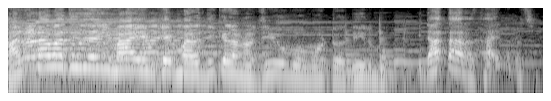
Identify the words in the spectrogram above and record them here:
હાલડામાંથી જઈ મા એમ કે મારા દીકરાનો જીવ બહુ મોટો, દિલમો. દાતાર થાય ને પછી.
